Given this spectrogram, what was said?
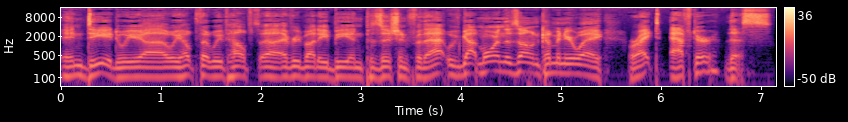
Indeed, we uh, we hope that we've helped uh, everybody be in position for that. We've got more in the zone coming your way right after this.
